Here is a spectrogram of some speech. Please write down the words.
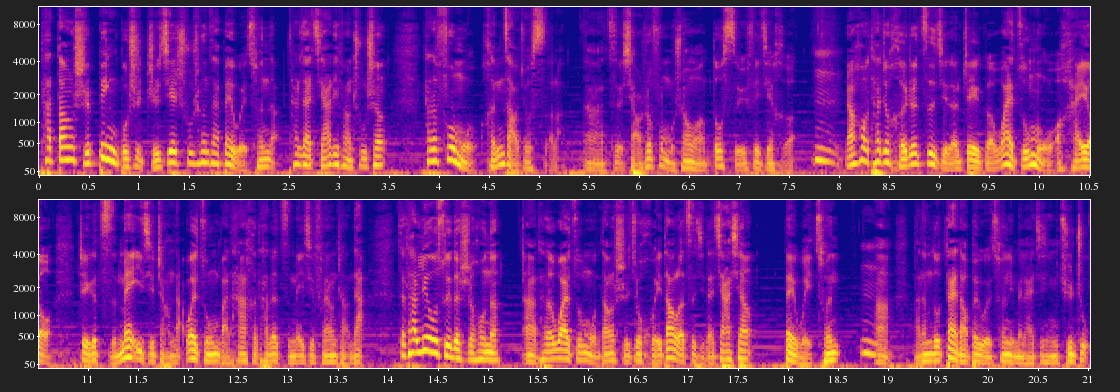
他当时并不是直接出生在贝尾村的，他是在其他地方出生。他的父母很早就死了啊，小时候父母双亡，都死于肺结核。嗯，然后他就和着自己的这个外祖母还有这个姊妹一起长大，外祖母把他和他的姊妹一起抚养长大。在他六岁的时候呢，啊，他的外祖母当时就回到了自己的家乡。贝尾村，啊，把他们都带到贝尾村里面来进行居住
